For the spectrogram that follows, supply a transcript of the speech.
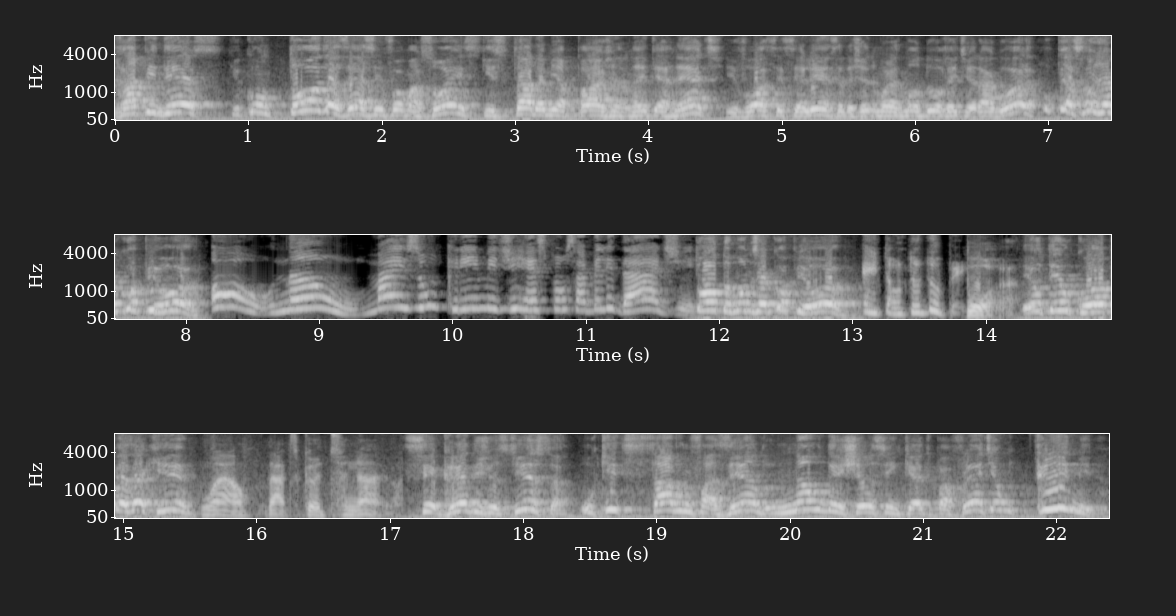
Rapidez, que com todas essas informações que está na minha página na internet, e Vossa Excelência Alexandre Moraes mandou retirar agora, o pessoal já copiou. Ou não, mais um crime de responsabilidade. Todo mundo já copiou. Então tudo bem. Porra. Eu tenho cópias aqui. Well, that's good to know. Segredo e justiça, o que estavam fazendo, não deixando esse inquérito para frente, é um crime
